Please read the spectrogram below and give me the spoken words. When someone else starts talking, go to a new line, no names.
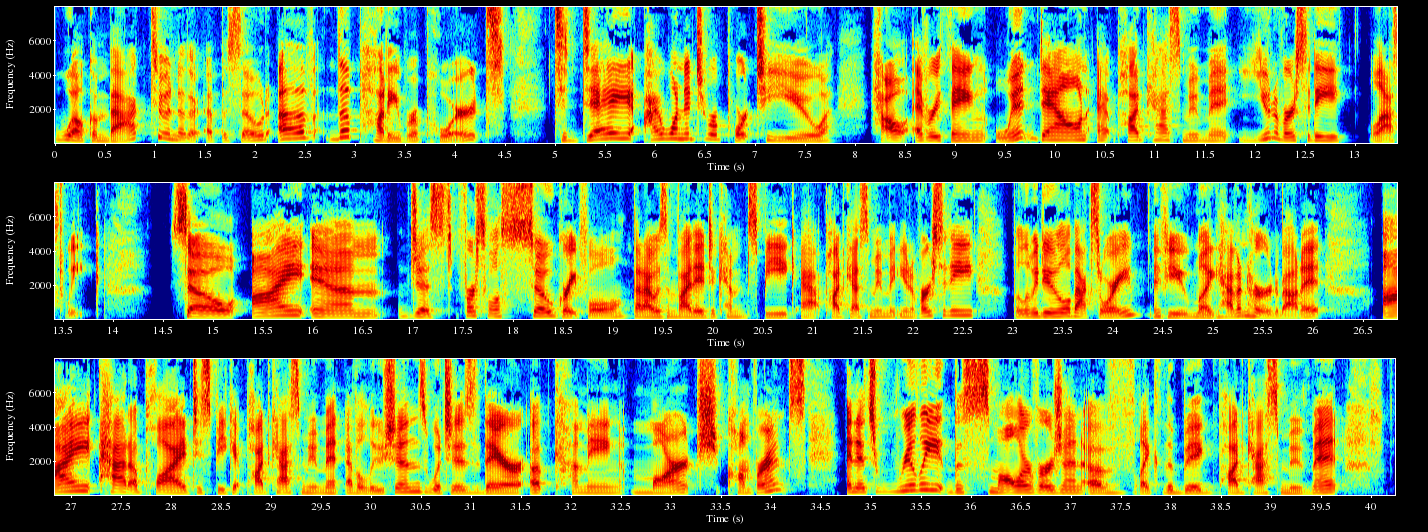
Welcome back to another episode of the Proffitt Report. Today, I wanted to report to you how everything went down at Podcast Movement University last week. So, I am just, first of all, so grateful that I was invited to come speak at Podcast Movement University. But let me do a little backstory if you like haven't heard about it. I had applied to speak at Podcast Movement Evolutions, which is their upcoming March conference. And it's really the smaller version of like the big podcast movement.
